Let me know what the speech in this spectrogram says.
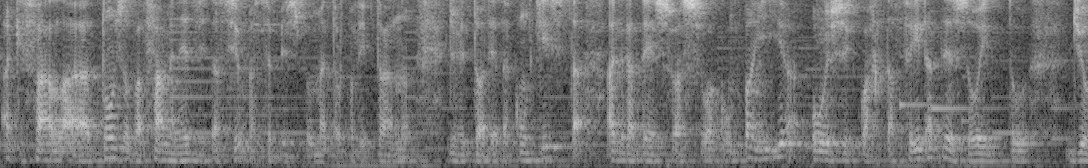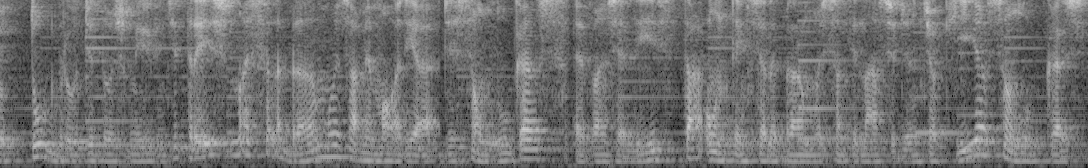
Aqui fala Dom Josafá Menezes da Silva, arcebispo metropolitano de Vitória da Conquista. Agradeço a sua companhia. Hoje, quarta-feira, 18 de outubro de 2023, nós celebramos a memória de São Lucas, evangelista. Ontem celebramos Santo Inácio de Antioquia, São Lucas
